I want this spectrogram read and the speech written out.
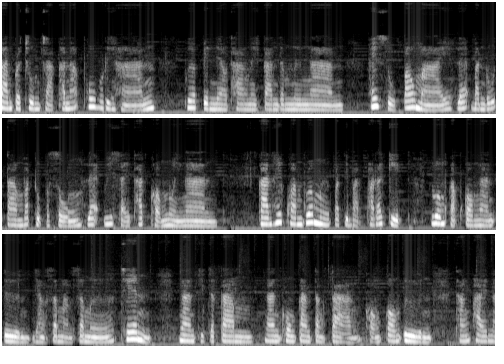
การประชุมจากคณะผู้บริหาร เพื่อเป็นแนวทางในการดำเนินงาน ให้สู่เป้าหมายและบรรลุตามวัตถุประสงค์ และวิสัยทัศน์ของหน่วยงาน การให้ความร่วมมือปฏิบัติภารกิจร่วมกับกองงานอื่นอย่างสม่ำเสมอ เช่น งานกิจกรรม งานโครงการต่างๆ ของกองอื่น ทั้งภายใน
